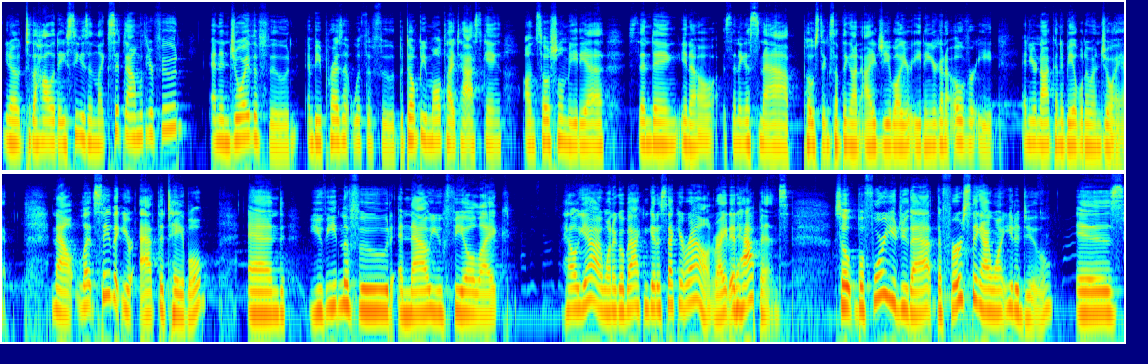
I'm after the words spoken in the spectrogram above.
you know, to the holiday season. Like sit down with your food and enjoy the food and be present with the food, but don't be multitasking on social media, sending, you know, sending a snap, posting something on IG while you're eating. You're going to overeat and you're not going to be able to enjoy it. Now, let's say that you're at the table and you've eaten the food and now you feel like, hell yeah, I want to go back and get a second round, right? It happens. So before you do that, the first thing I want you to do is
